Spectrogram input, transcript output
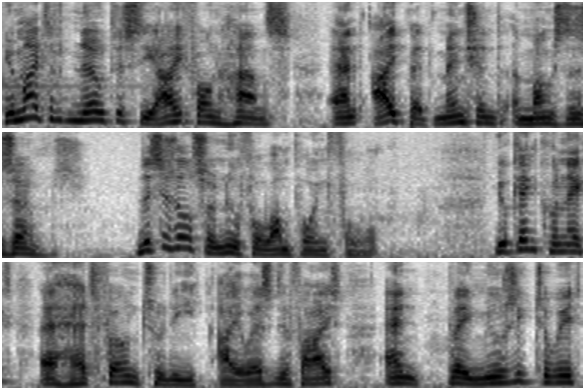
You might have noticed the iPhone Hans and iPad mentioned amongst the zones. This is also new for 1.4. You can connect a headphone to the iOS device and play music to it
